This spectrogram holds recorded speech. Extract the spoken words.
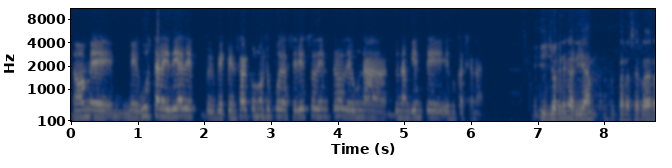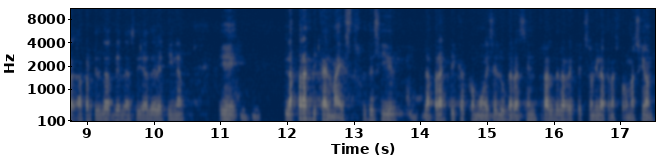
¿no? Me, gusta la idea de, pensar cómo yo puedo hacer eso dentro de, una, de un ambiente educacional. Y yo agregaría, para cerrar, a partir de, las ideas de Betina, eh, la práctica del maestro, es decir, la práctica como ese lugar central de la reflexión y la transformación.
